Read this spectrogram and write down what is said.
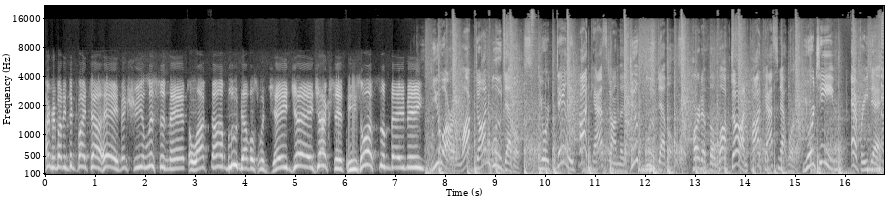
Hi, everybody. Dick Vitale. Hey, make sure you listen, man. The Locked On Blue Devils with J.J. Jackson. He's awesome, baby. You are Locked On Blue Devils, your daily podcast on the Duke Blue Devils, part of the Locked On Podcast Network. Your team every day.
